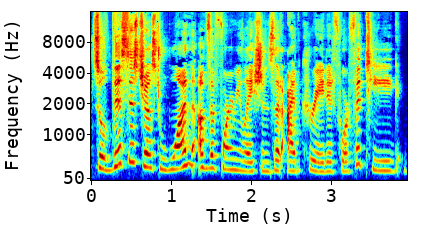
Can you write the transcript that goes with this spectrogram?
So this is just one of the formulations that I've created for fatigue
